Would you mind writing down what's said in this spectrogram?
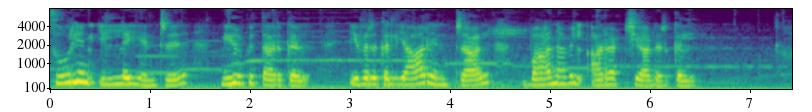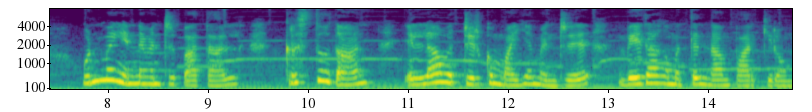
சூரியன் இல்லை என்று நிரூபித்தார்கள். இவர்கள் யார் என்றால் வானவில் ஆராய்ச்சியாளர்கள். உண்மை என்னவென்று பார்த்தால் கிறிஸ்து தான் எல்லாவற்றிற்கும் மையம் என்று வேதாகமத்தில் நாம் பார்க்கிறோம்.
